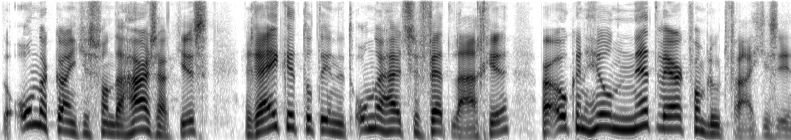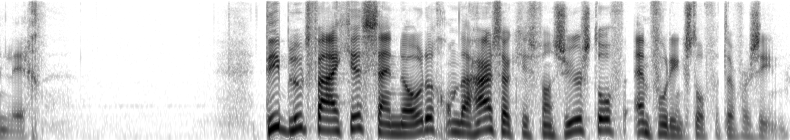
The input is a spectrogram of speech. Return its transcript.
De onderkantjes van de haarzakjes reiken tot in het onderhuidse vetlaagje, waar ook een heel netwerk van bloedvaatjes in ligt. Die bloedvaatjes zijn nodig om de haarzakjes van zuurstof en voedingsstoffen te voorzien.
